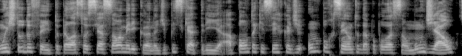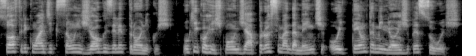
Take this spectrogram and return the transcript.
Um estudo feito pela Associação Americana de Psiquiatria aponta que cerca de 1% da população mundial sofre com adicção em jogos eletrônicos, o que corresponde a aproximadamente 80 milhões de pessoas.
